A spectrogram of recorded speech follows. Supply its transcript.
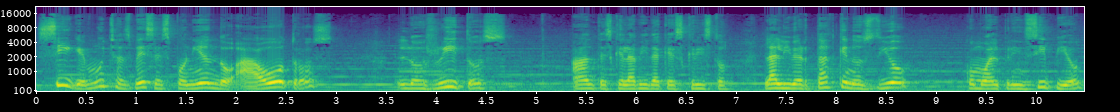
sigue muchas veces poniendo a otros los ritos antes que la vida que es Cristo. La libertad que nos dio, como al principio,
